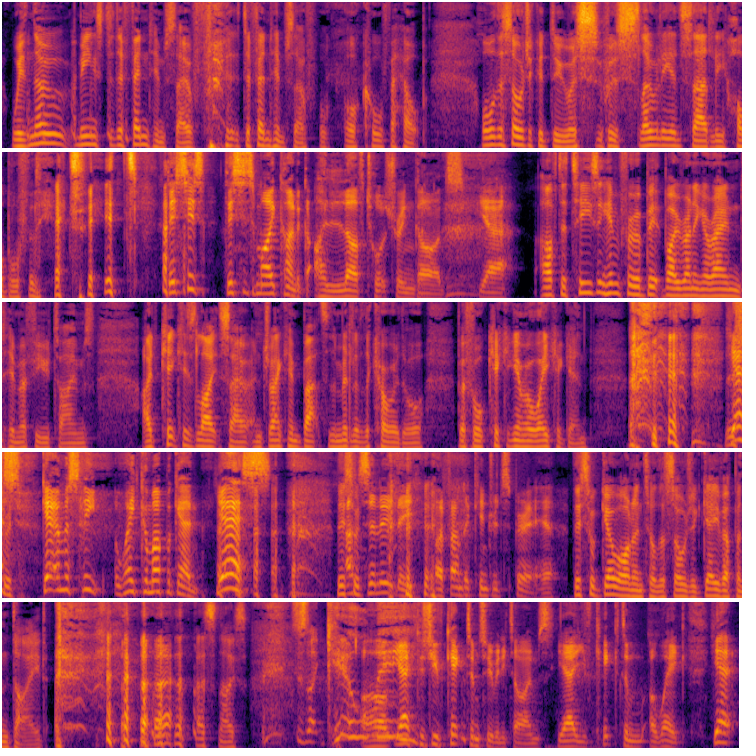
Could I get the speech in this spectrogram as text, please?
with no means to defend himself, defend himself or, or call for help. All the soldier could do was was slowly and sadly hobble for the exit. this is this is my kind of. I love torturing guards. Yeah. After teasing him for a bit by running around him a few times, I'd kick his lights out and drag him back to the middle of the corridor before kicking him awake again. yes. Get him asleep. Wake him up again. Yes. This would Absolutely. I found a kindred spirit here. this would go on until the soldier gave up and died. That's nice. just like kill Oh, me. yeah, because you've kicked him too many times. Yeah, you've kicked him awake. Yeah,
